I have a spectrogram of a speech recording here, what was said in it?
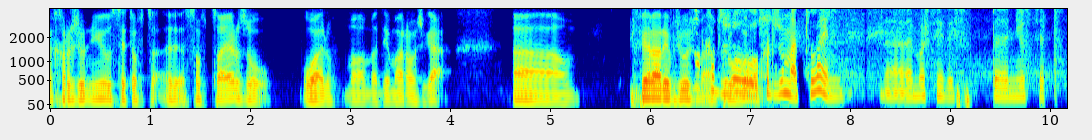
خرجوا new set of soft tyres والو ما ما ديماروش كاع. الفيراري بجوج ما خرجوا خرجوا معطلين مرسيدس ب new set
